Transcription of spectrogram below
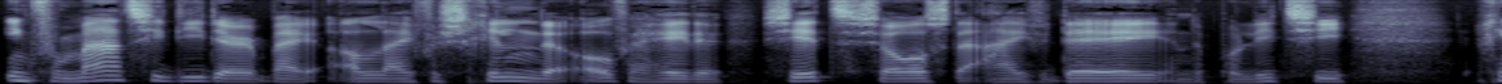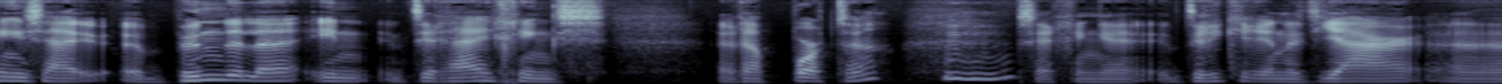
informatie die er bij allerlei verschillende overheden zit, zoals de AIVD en de politie, gingen zij bundelen in dreigingsrapporten. Mm -hmm. Zij gingen drie keer in het jaar, uh,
